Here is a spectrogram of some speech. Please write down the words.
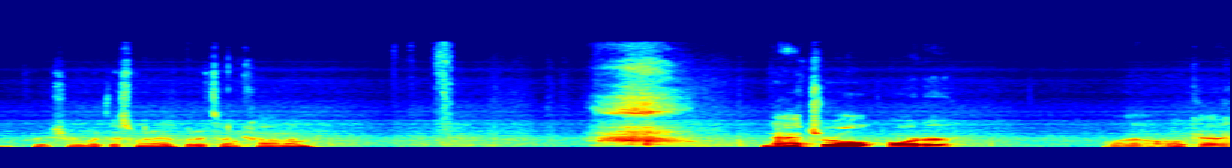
not quite sure what this one is, but it's uncommon. Natural Order. Wow, okay.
